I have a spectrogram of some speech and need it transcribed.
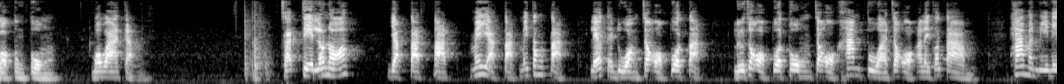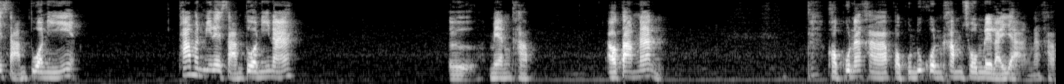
บอกตรงๆบว่ากัน ชัดเจนแล้วเนาะอยากตัดตัด ไม่อยากตัดไม่ต้องตัด แล้วแต่ดวงจะออกตัวตัด หรือจะออกตัวตรง จะออกข้ามตัวจะออกอะไรก็ตาม ถ้ามันมีในสามตัวนี้ ถ้ามันมีในสามตัวนี้นะ เออ แมนครับ เอาตามนั่น ขอบคุณนะครับ ขอบคุณทุกคนคำชมหลาย ๆ อย่างนะครับ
